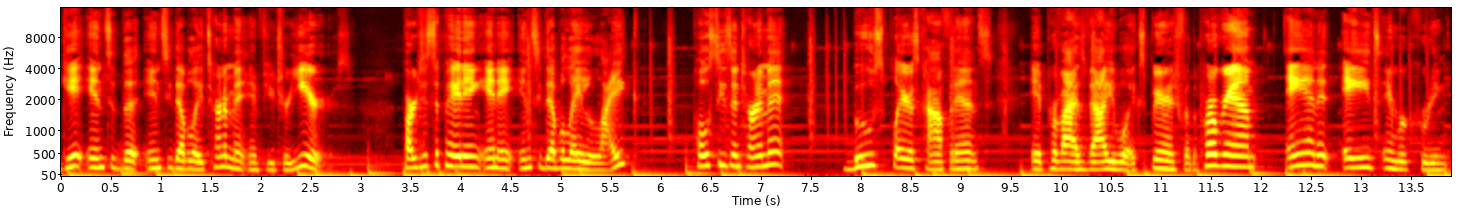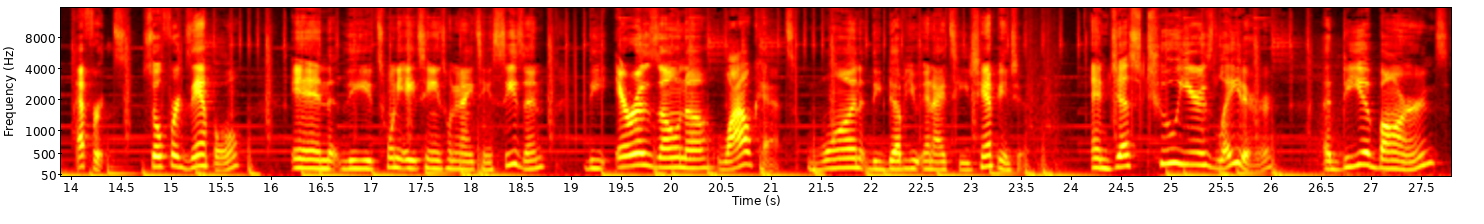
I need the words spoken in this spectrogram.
get into the NCAA tournament in future years. Participating in a NCAA like postseason tournament boosts players' confidence, it provides valuable experience for the program, and it aids in recruiting efforts. So, for example, in the 2018 2019 season, the Arizona Wildcats won the WNIT championship. And just two years later, Adia Barnes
